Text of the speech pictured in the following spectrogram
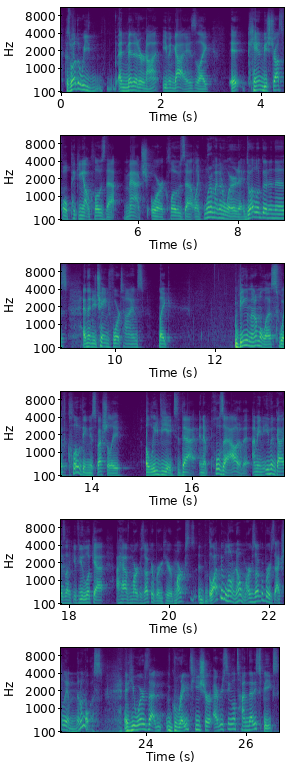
Because whether we admit it or not, even guys, like, it can be stressful picking out clothes that match or clothes that like what am i going to wear today? Do i look good in this? And then you change four times. Like being a minimalist with clothing especially alleviates that and it pulls that out of it i mean even guys like if you look at i have mark zuckerberg here mark's a lot of people don't know mark zuckerberg is actually a minimalist and he wears that gray t-shirt every single time that he speaks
